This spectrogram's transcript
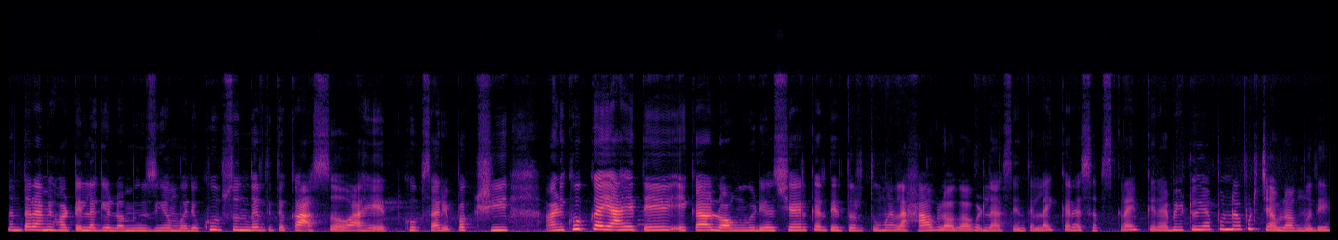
नंतर आम्ही हॉटेलला गेलो म्युझियममध्ये. खूप सुंदर तिथं कासव आहेत खूप सारे पक्षी आणि खूप काही आहे ते एका लॉंग व्हिडिओ शेअर करते. तर तुम्हाला हा व्लॉग आवडला असेल तर लाईक करा सबस्क्राईब करा. भेटूया पुन्हा पुढच्या व्लॉगमध्ये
